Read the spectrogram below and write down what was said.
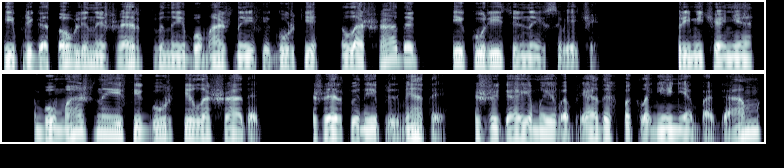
и приготовлены жертвенные бумажные фигурки лошадок и курительные свечи. Примечание. Бумажные фигурки лошадок. Жертвенные предметы, сжигаемые в обрядах поклонения богам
